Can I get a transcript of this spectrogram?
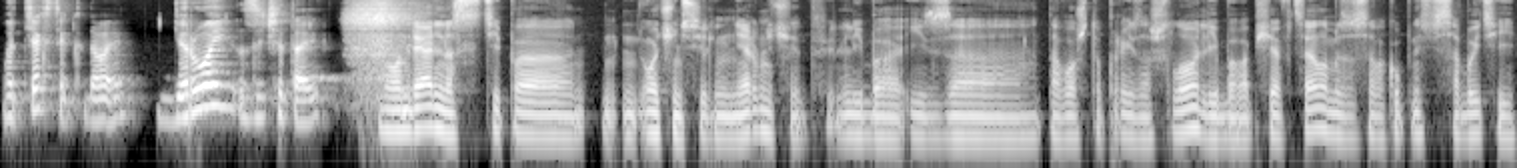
вот текстик давай, герой, зачитай. Ну, он реально, типа, очень сильно нервничает, либо из-за того, что произошло, либо вообще в целом из-за совокупности событий.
